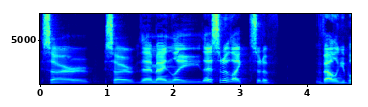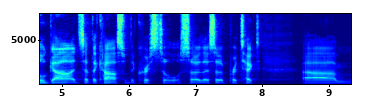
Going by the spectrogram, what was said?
So so they're mainly they're sort of like sort of valuable guards at the castle of the crystal. So they sort of protect um,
